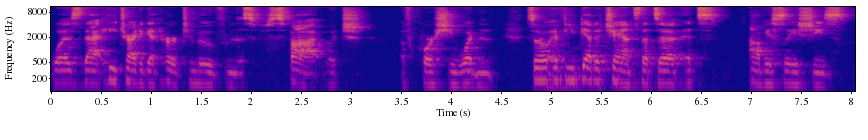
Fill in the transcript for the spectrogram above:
Was that he tried to get her to move from this spot, which of course she wouldn't. So if you get a chance, that's a it's obviously she's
